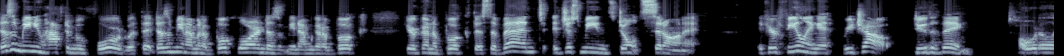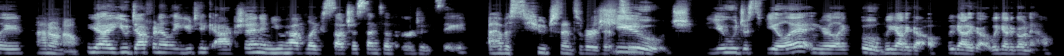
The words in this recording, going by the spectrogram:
Doesn't mean you have to move forward with it. Doesn't mean I'm going to book Lauren. Doesn't mean I'm going to book, you're going to book this event. It just means don't sit on it. If you're feeling it, reach out, do the thing. Totally. I don't know. Yeah, you definitely you take action and you have like such a sense of urgency. I have a huge sense of urgency. Huge. You would just feel it and you're like, boom, we gotta go. We gotta go. We gotta go now.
